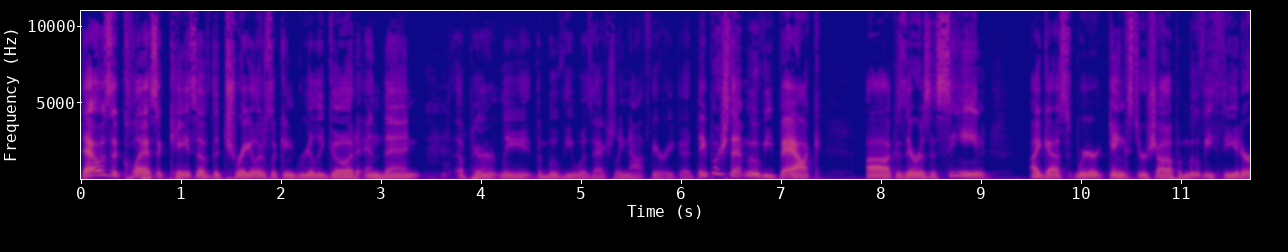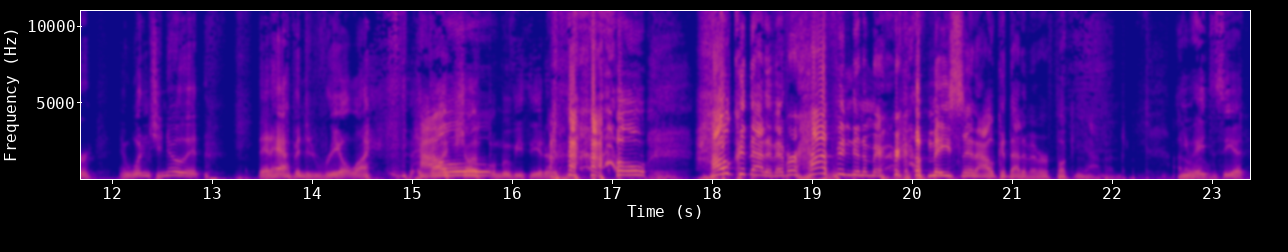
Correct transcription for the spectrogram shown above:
that was a classic case of the trailers looking really good, and then apparently the movie was actually not very good. They pushed that movie back uh, because there was a scene, I guess, where gangsters shot up a movie theater, and wouldn't you know it, that happened in real life. a How- shot up a movie theater. How how could that have ever happened in America, Mason? How could that have ever fucking happened? You don't hate to see it.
